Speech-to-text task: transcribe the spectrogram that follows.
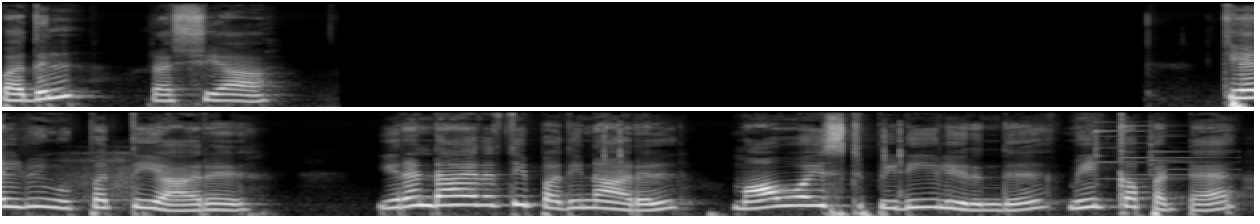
பதில் ரஷ்யா. கேள்வி முப்பத்தி ஆறு. இரண்டாயிரத்தி பதினாறில் மாவோயிஸ்ட் பிடியிலிருந்து மீட்கப்பட்ட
